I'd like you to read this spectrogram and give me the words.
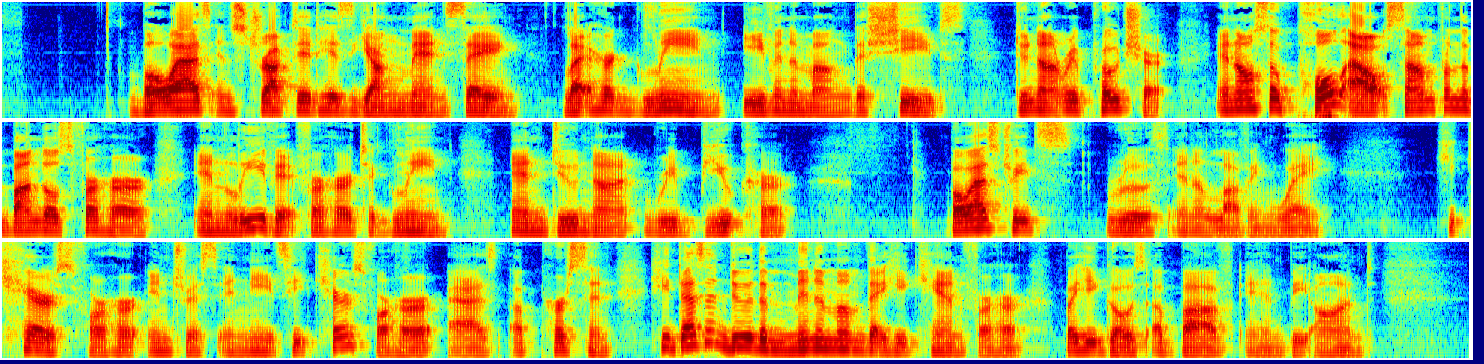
Boaz instructed his young men, saying, Let her glean even among the sheaves. Do not reproach her. And also pull out some from the bundles for her, and leave it for her to glean. And do not rebuke her. Boaz treats Ruth in a loving way. He cares for her interests and needs. He cares for her as a person. He doesn't do the minimum that he can for her, but he goes above and beyond.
